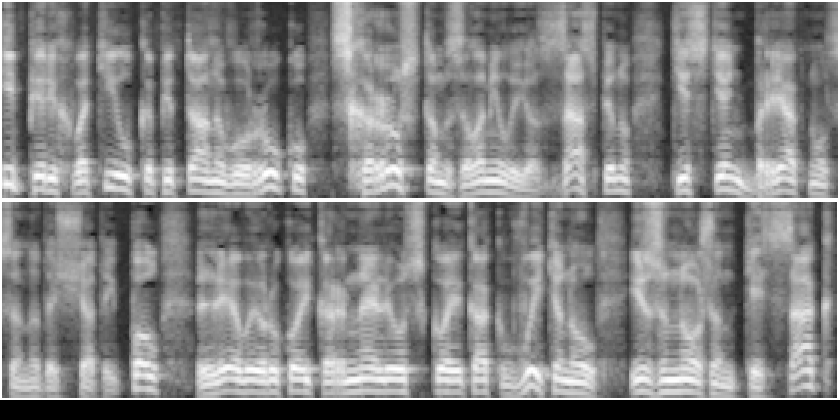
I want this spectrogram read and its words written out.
и перехватил капитанову руку, с хрустом заломил ее за спину, кистень брякнулся на дощатый пол, левой рукой Корнелиус кое-как вытянул из ножен тесак,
